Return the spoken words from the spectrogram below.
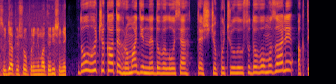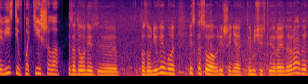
суддя пішов приймати рішення. Довго чекати громаді не довелося. Те, що почули у судовому залі, активістів потішило. задовольнив е, позовні вимоги і скасував рішення Кремічуцької районної ради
